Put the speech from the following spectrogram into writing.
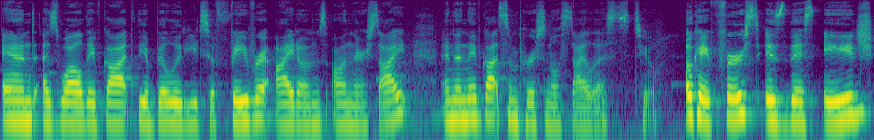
And as well, they've got the ability to favorite items on their site. And then they've got some personal stylists too. Okay, first is this Aje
